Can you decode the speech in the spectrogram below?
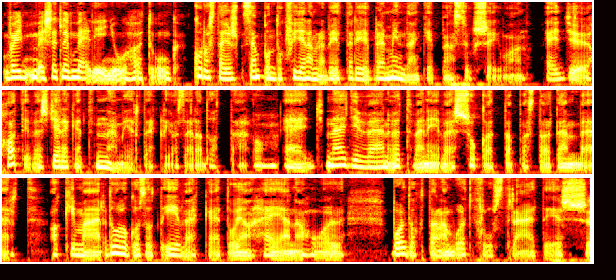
Vagy esetleg mellé nyúlhatunk? Korosztályos szempontok figyelemre vételére mindenképpen szükség van. Egy hat éves gyereket nem érdekli az eladott álom. Egy 40-50 éves sokat tapasztalt embert, aki már dolgozott éveket olyan helyen, ahol boldogtalan volt, frusztrált és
